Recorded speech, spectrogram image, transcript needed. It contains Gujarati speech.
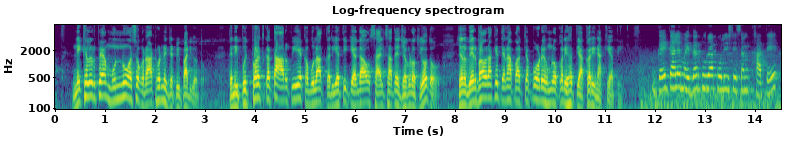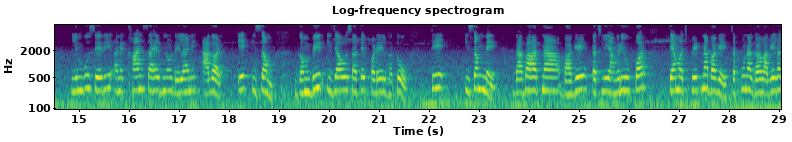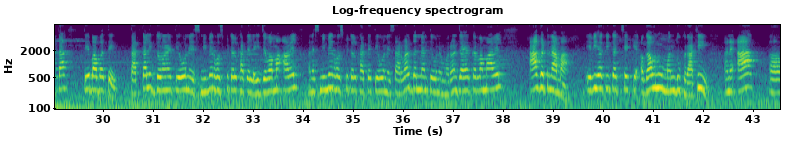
નિખિલ ઉર્ફે મુન્નુ અશોક રાઠોડને ઝડપી પાડ્યો હતો. તેની પૂછપરછ કરતાં આરોપીએ કબૂલાત કરી હતી કે અગાઉ સાહિલ સાથે ઝઘડો થયો હતો, જેનો વેરભાવ રાખી તેના પર ચપ્પોડે હુમલો કરી હત્યા કરી નાખી હતી. ગઈકાલે મૈદરપુરા પોલીસ સ્ટેશન ખાતે લીંબુ શેરી અને ખાન સાહેબનો ડેલાની આગળ એક ઈસમ ગંભીર ઈજાઓ સાથે પડેલ હતો. તે ઈસમને ડાબા હાથના ભાગે ટચલી આંગળી ઉપર તેમજ પેટના ભાગે ચપ્પુના ઘા વાગેલ હતા. તે બાબતે તાત્કાલિક ધોરણે તેઓને સ્મીમેર હોસ્પિટલ ખાતે લઈ જવામાં આવેલ અને સ્મીમેર હોસ્પિટલ ખાતે તેઓને સારવાર દરમિયાન તેઓને મરણ જાહેર કરવામાં આવેલ. આ ઘટનામાં એવી હકીકત છે કે અગાઉનું મન દુઃખ રાખી અને આ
